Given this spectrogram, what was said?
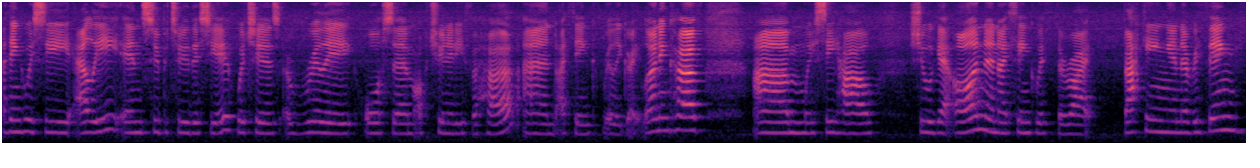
I think we see Ellie in Super 2 this year, which is a really awesome opportunity for her, and I think really great learning curve. Um, we see how she will get on, and I think with the right backing and everything,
